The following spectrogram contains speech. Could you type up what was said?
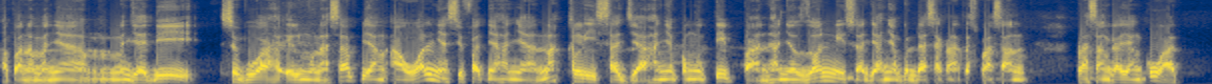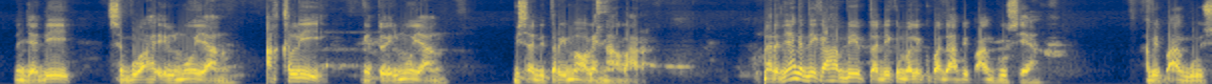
apa namanya menjadi sebuah ilmu nasab yang awalnya sifatnya hanya nakli saja, hanya pengutipan, hanya zoni saja, hanya berdasarkan atas perasaan prasangka yang kuat menjadi sebuah ilmu yang akli gitu, ilmu yang bisa diterima oleh nalar. Artinya ketika Habib tadi kembali kepada Habib Agus ya. Habib Agus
